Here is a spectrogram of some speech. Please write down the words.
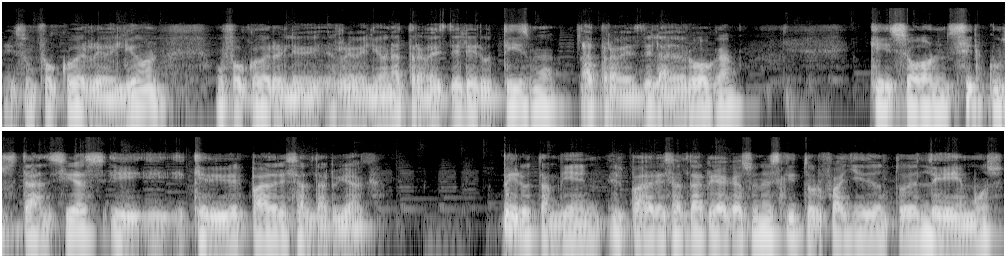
es un foco de rebelión, un foco de rebelión a través del erotismo, a través de la droga, que son circunstancias eh, eh, que vive el padre Saldarriaga pero también el padre Saldarriaga es un escritor fallido, entonces leemos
